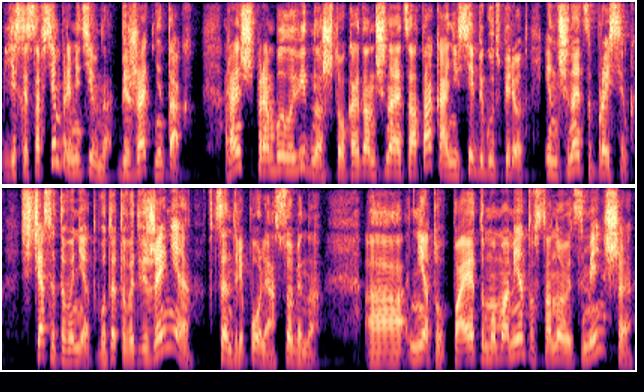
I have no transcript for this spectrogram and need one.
если совсем примитивно, бежать не так. Раньше прям было видно, что когда начинается атака, они все бегут вперед, и начинается прессинг. Сейчас этого нет. Вот этого движения в центре поля особенно а, нету. Поэтому моментов становится меньше,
